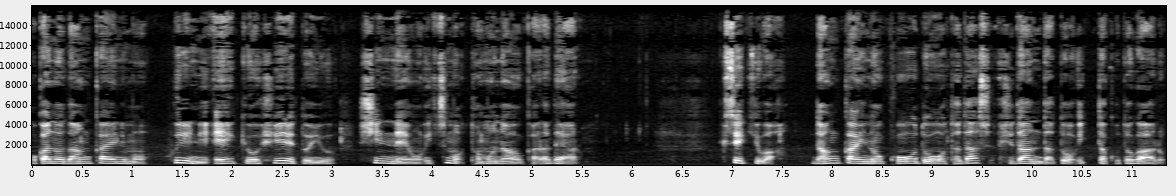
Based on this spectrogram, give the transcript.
他の段階にも不利に影響し得るという信念をいつも伴うからである。奇跡は段階の行動を正す手段だと言ったことがある。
